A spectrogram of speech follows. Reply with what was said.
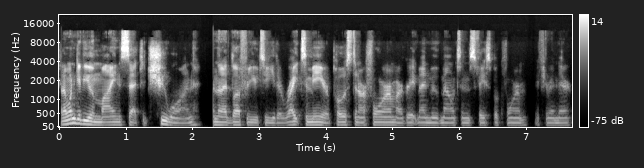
But I want to give you a mindset to chew on. And then I'd love for you to either write to me or post in our forum, our Great Men Move Mountains Facebook forum, if you're in there.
